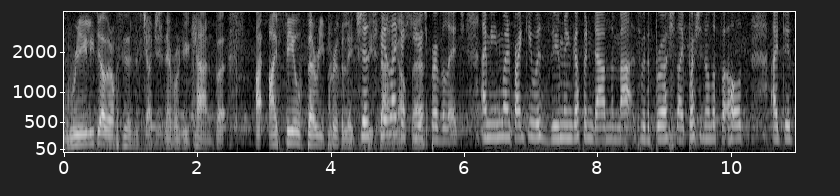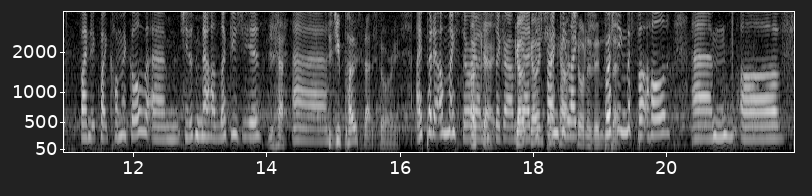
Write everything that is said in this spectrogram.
really do it. Obviously, there's the judges and everyone who can, but I, I feel very privileged it does feel like a there. huge privilege. I mean, when Frankie was zooming up and down the mats with a brush, like brushing all the footholds, I did find it quite comical. Um, she doesn't know how lucky she is. Yeah. Uh, did you post that story? I put it on my story okay. on Instagram. Go, yeah, go just Frankie like brushing the foothold um, of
